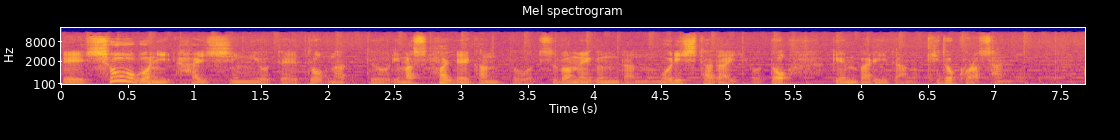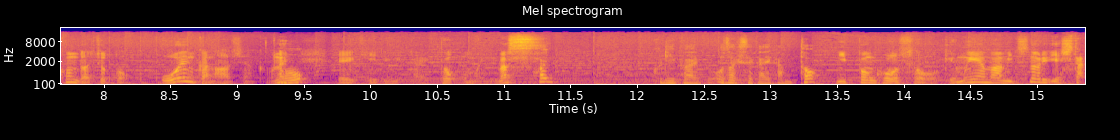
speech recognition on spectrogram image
えー正午に配信予定となっております、はい。えー関東燕軍団の森下代表と現場リーダーの木所さんに今度はちょっと応援歌の話なんかもねお、えー聞いてみたいと思います、はい。グリーンパイプ尾崎世界観と。日本放送煙山光則でした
